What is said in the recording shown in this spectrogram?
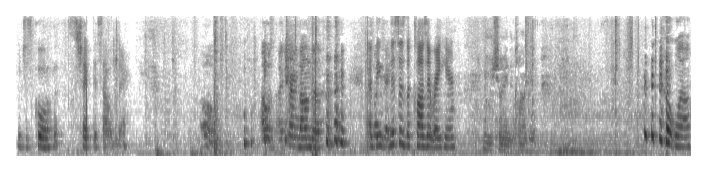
which is cool. Let's check this out over there. oh, I was I turned on the. I think Okay. this is the closet right here. Let me show you in the closet. well,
